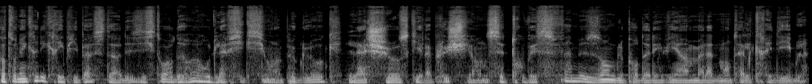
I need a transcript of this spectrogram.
Quand on écrit des creepypastas, des histoires d'horreur ou de la fiction un peu glauque, la chose qui est la plus chiante, c'est de trouver ce fameux angle pour donner vie à un malade mental crédible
